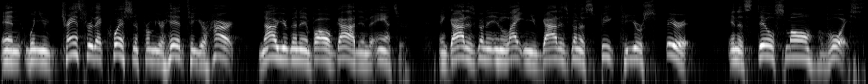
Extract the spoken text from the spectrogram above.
And when you transfer that question from your head to your heart, now you're going to involve God in the answer. And God is going to enlighten you. God is going to speak to your spirit in a still small voice.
